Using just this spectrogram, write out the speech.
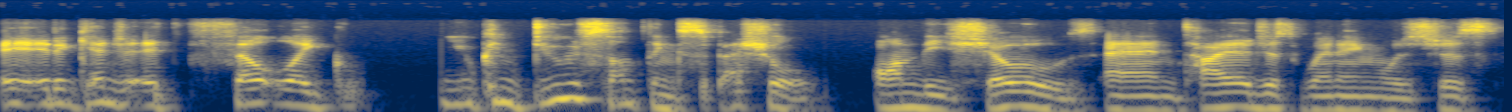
It, it again, it felt like you can do something special on these shows and Taya just winning was just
